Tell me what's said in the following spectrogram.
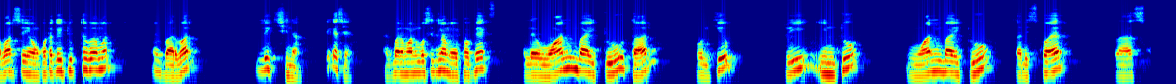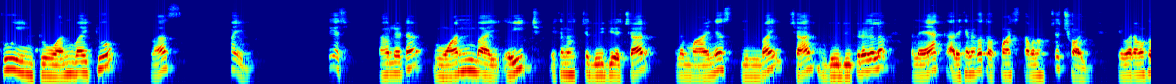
আবার সেই অঙ্কটাকেই টুকতে হবে আমার, আমি বারবার লিখছি না, ঠিক আছে? একবার মান বসিয়ে দিলাম এফ অফ এক্স তাহলে ওয়ান বাই টু তার whole cube three into one by two তার square plus two into one by two plus five ঠিক আছে? তাহলে এটা ওয়ান বাই এইট এখানে হচ্ছে দুই দিয়ে চার, তাহলে মাইনাস তিন বাই চার, দুই দুই কেটে গেল, তাহলে এক, আর এখানে কত? পাঁচ, তার মানে হচ্ছে ছয়। এবার আমাকে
